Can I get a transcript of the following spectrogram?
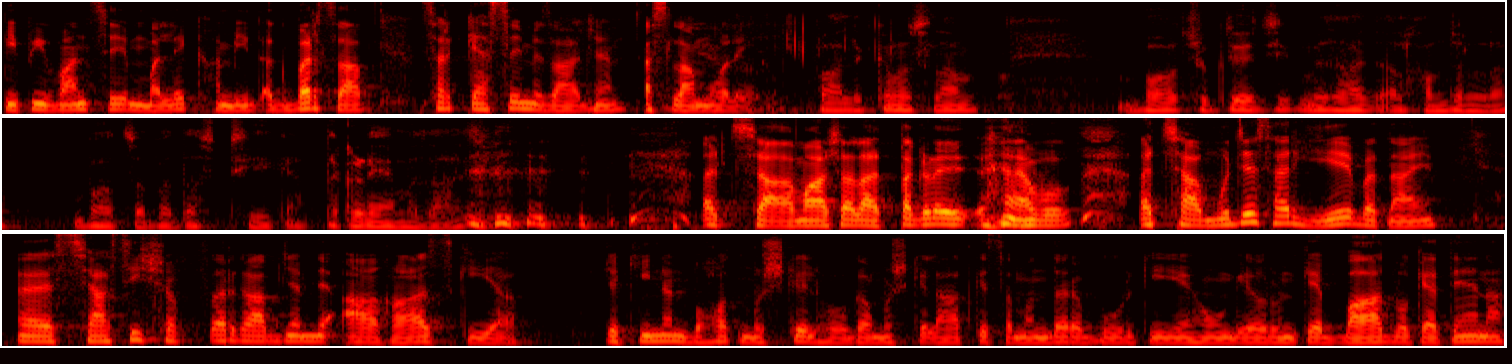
पी पी वन से मलिक हमीद अकबर साहब। सर कैसे मिजाज हैं? अस्सलाम वालेकुम अस्सलाम। बहुत शुक्रिया जी। मिजाज अलहमदिल्ला बहुत ज़बरदस्त ठीक है। तगड़े हैं मजाज। अच्छा माशाल्लाह तगड़े हैं वो। अच्छा मुझे सर ये बताएँ सियासी सफ़र का आपने हमने आगाज़ किया यकीनन बहुत मुश्किल होगा। मुश्किल के समंदर अबूर किए होंगे और उनके बाद वो कहते हैं ना,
